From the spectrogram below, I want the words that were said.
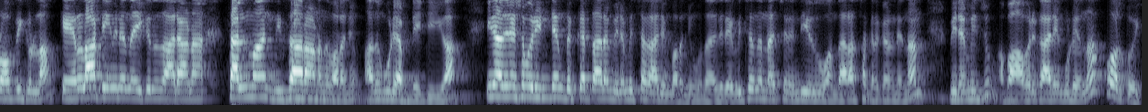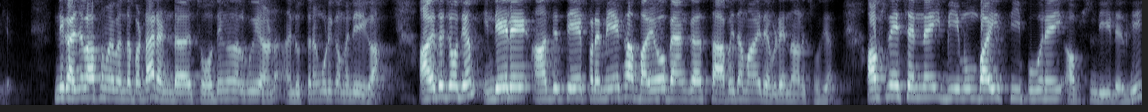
ട്രോഫിക്കുള്ള കേരള ടീമിനെ നയിക്കുന്നത് ആരാണ്? സൽമാൻ നിസാർ ആണെന്ന് പറഞ്ഞു. അതും കൂടി അപ്ഡേറ്റ് ചെയ്യുക. ഇനി അതിനുശേഷം ഒരു ഇന്ത്യൻ ക്രിക്കറ്റ് താരം വിരമിച്ച കാര്യം പറഞ്ഞു. അതായത് രവിചന്ദ്രൻ അശ്വൻ എന്ത് ചെയ്തു? അന്താരാഷ്ട്ര ക്രിക്കറ്റിൽ നിന്ന് വിരമിച്ചു. അപ്പോൾ ആ ഒരു കാര്യം കൂടി ഒന്ന് ഓർത്തു വയ്ക്കുക. ഇനി കഴിഞ്ഞ ക്ലാസ്സുമായി ബന്ധപ്പെട്ട രണ്ട് ചോദ്യങ്ങൾ നൽകുകയാണ്. അതിന്റെ ഉത്തരം കൂടി കമന്റ് ചെയ്യുക. ആദ്യത്തെ ചോദ്യം ഇന്ത്യയിലെ ആദ്യത്തെ പ്രമേഹ ബയോ ബാങ്ക് സ്ഥാപിതമായത് എവിടെയെന്നാണ് ചോദ്യം. Option A Chennai. B Mumbai. C Pune. Option D Delhi.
